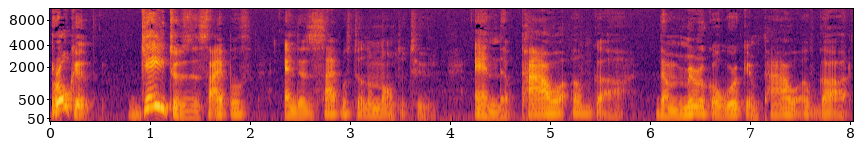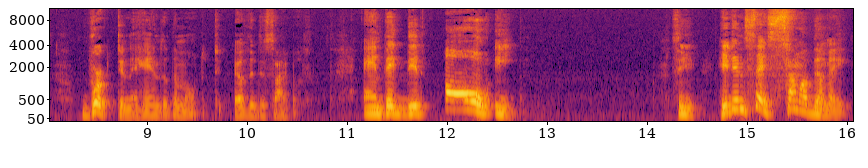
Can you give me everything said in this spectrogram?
broke it, gave to the disciples, and the disciples to the multitude. And the power of God, the miracle working power of God, worked in the hands of the multitude, of the disciples. And they did all eat. See, he didn't say some of them ate.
